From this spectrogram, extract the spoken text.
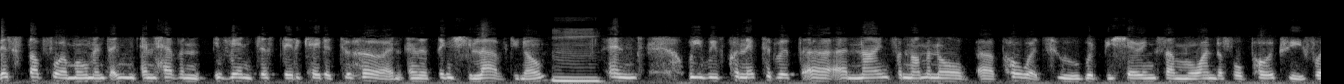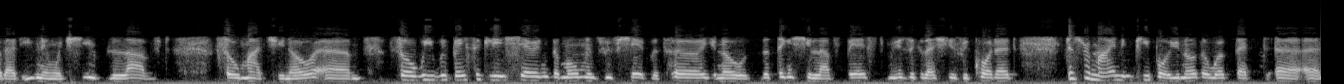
let's stop for a moment and, and have an event just dedicated to her and, and the things she loved, you know. And we, we've connected with uh, uh, nine phenomenal uh, poets who would be sharing some wonderful poetry for that evening, which she loved so much, you know. Um, so we we're basically sharing the moments we've shared with her, you know, the things she loves best, music that she's recorded, just reminding people, you know, the work that uh, uh,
